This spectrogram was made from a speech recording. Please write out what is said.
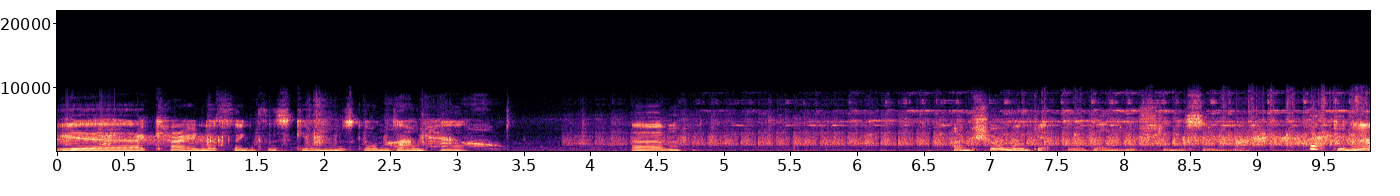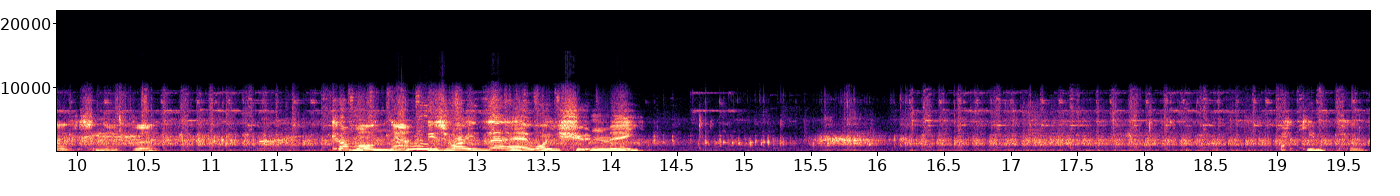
Yeah, I kinda think this game's gone downhill. Um, I'm sure we'll get revenge way. Fucking hell. Come on now, he's right there. Why are you shooting me? Fucking punk.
